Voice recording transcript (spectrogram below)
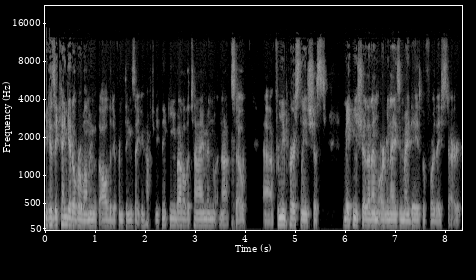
because it can get overwhelming with all the different things that you have to be thinking about all the time and whatnot. So uh, for me personally, it's just making sure that I'm organizing my days before they start.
